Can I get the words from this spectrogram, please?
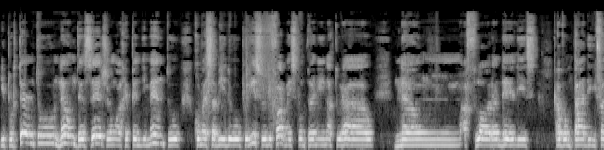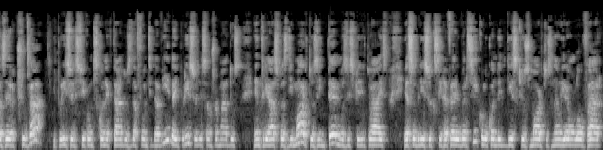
E, portanto, não desejam arrependimento, como é sabido, por isso, de forma espontânea e natural, não aflora neles a vontade de fazer chuva, e por isso eles ficam desconectados da fonte da vida, e por isso eles são chamados, entre aspas, de mortos em termos espirituais. E é sobre isso que se refere o versículo, quando ele diz que os mortos não irão louvar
